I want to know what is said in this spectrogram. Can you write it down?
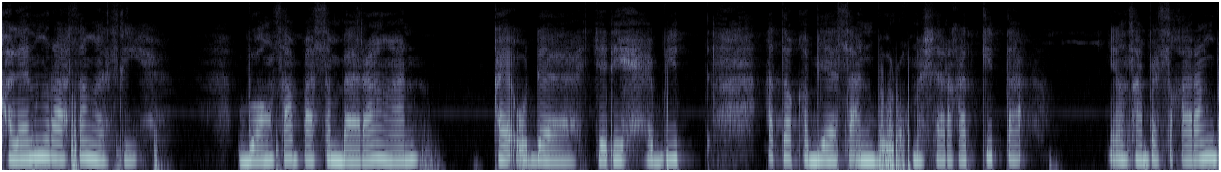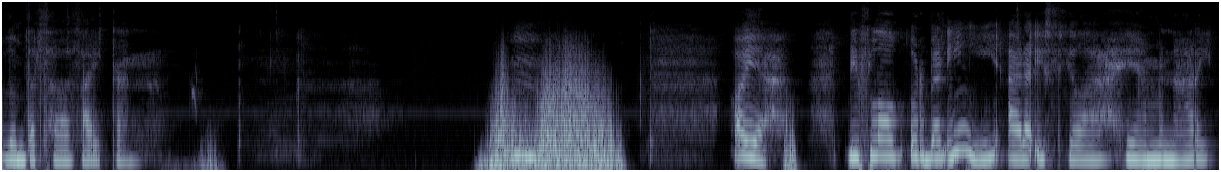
Kalian ngerasa gak sih, buang sampah sembarangan kayak udah jadi habit atau kebiasaan buruk masyarakat kita yang sampai sekarang belum terselesaikan? Hmm. Oh ya, di vlog urban ini ada istilah yang menarik.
